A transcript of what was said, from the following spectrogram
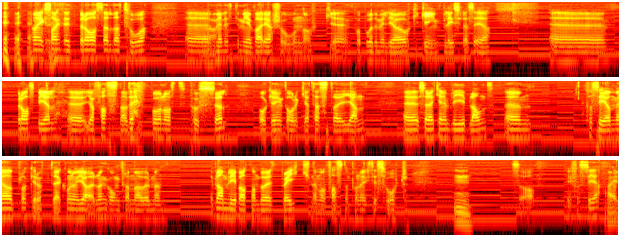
där. ja, exakt. Ett bra Zelda 2. Eh, ja. Med lite mer variation och, eh, på både miljö och gameplay skulle jag säga. Eh, bra spel. Jag fastnade på något pussel och jag inte orkar testa igen. Så det kan det bli ibland. Får se om jag plockar upp det. Jag kommer nog göra det någon gång framöver men Ibland blir det bara att man börjar ett break när man fastnar på något riktigt svårt. Mm. Så vi får se. Ja, det,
